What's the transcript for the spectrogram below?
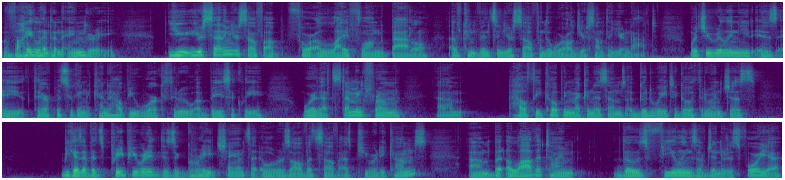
violent and angry. You, you're setting yourself up for a lifelong battle of convincing yourself and the world you're something you're not. What you really need is a therapist who can kind of help you work through of basically where that's stemming from, um, healthy coping mechanisms, a good way to go through and just because if it's pre-puberty, there's a great chance that it will resolve itself as puberty comes. Um, but a lot of the time, those feelings of gender dysphoria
